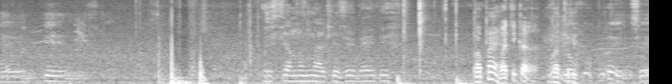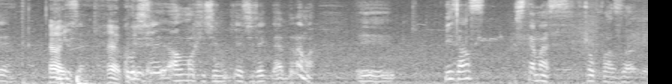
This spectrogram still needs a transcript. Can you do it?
E, bir Hristiyanlığın merkezi neydi? Papaya. Vatikan'a. Vatikan. yok, yok burayı şeye Ha, Kudüs'e. ha, Kudüs'e. Kudüs'e almak için geçeceklerdir ama e, Bizans istemez çok fazla. e,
